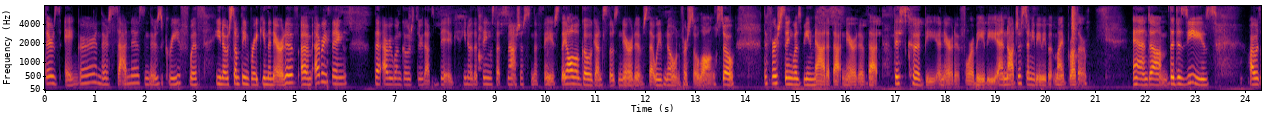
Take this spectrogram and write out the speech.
there's anger and there's sadness and there's grief with you know something breaking the narrative. Um, everything that everyone goes through that's big. You know, the things that smash us in the face, they all go against those narratives that we've known for so long. So the first thing was being mad at that narrative that this could be a narrative for a baby, and not just any baby, but my brother. And um, the disease, I was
